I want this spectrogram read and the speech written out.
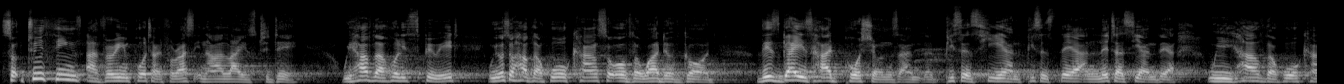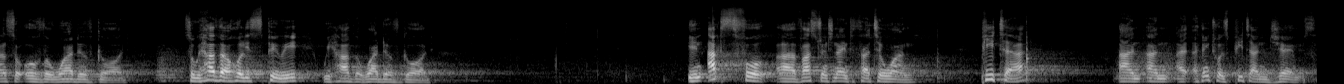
So, two things are very important for us in our lives today. We have the Holy Spirit. We also have the whole counsel of the Word of God. These guys had portions and pieces here and pieces there and letters here and there. We have the whole counsel of the Word of God. So we have the Holy Spirit, we have the Word of God. In Acts 4, uh, verse 29 to 31, Peter, and, and I think it was Peter and James,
